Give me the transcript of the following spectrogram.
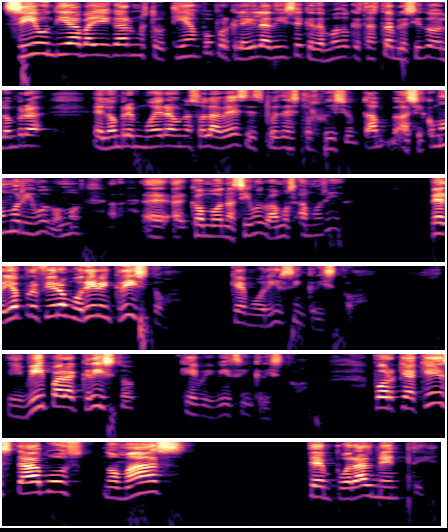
Sí, un día va a llegar nuestro tiempo, porque la Biblia dice que de modo que está establecido el hombre el hombre muera una sola vez después de esto el juicio, así como morimos, vamos, eh, eh, como nacimos, vamos a morir. Pero yo prefiero morir en Cristo que morir sin Cristo. Vivir para Cristo que vivir sin Cristo. Porque aquí estamos nomás temporalmente.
